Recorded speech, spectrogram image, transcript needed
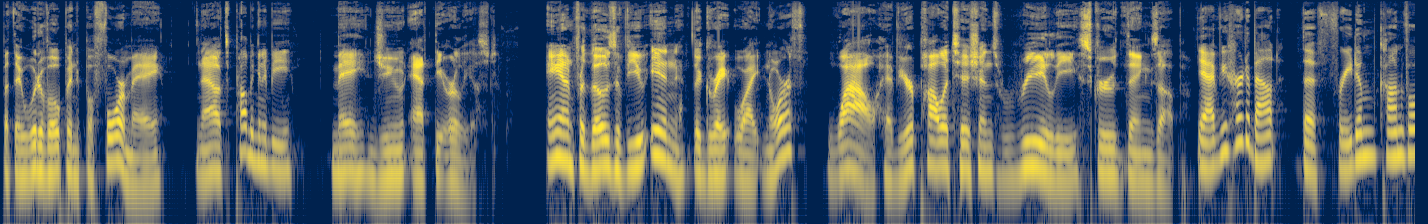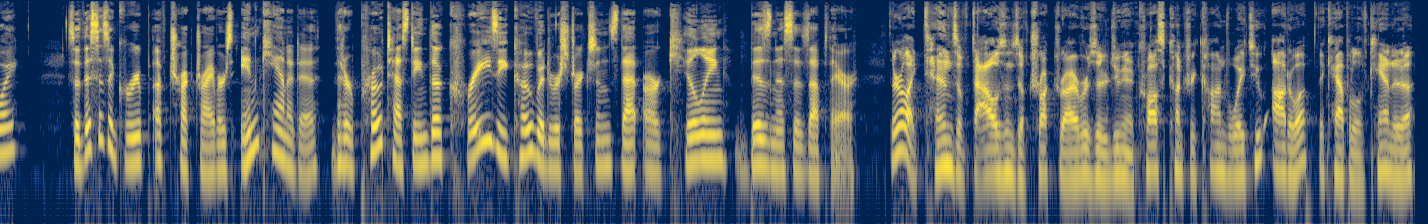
but they would have opened before May. Now it's probably going to be May, June at the earliest. And for those of you in the Great White North, wow, have your politicians really screwed things up? Yeah, have you heard about the Freedom Convoy? So, this is a group of truck drivers in Canada that are protesting the crazy COVID restrictions that are killing businesses up there. There are like tens of thousands of truck drivers that are doing a cross country convoy to Ottawa, the capital of Canada,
